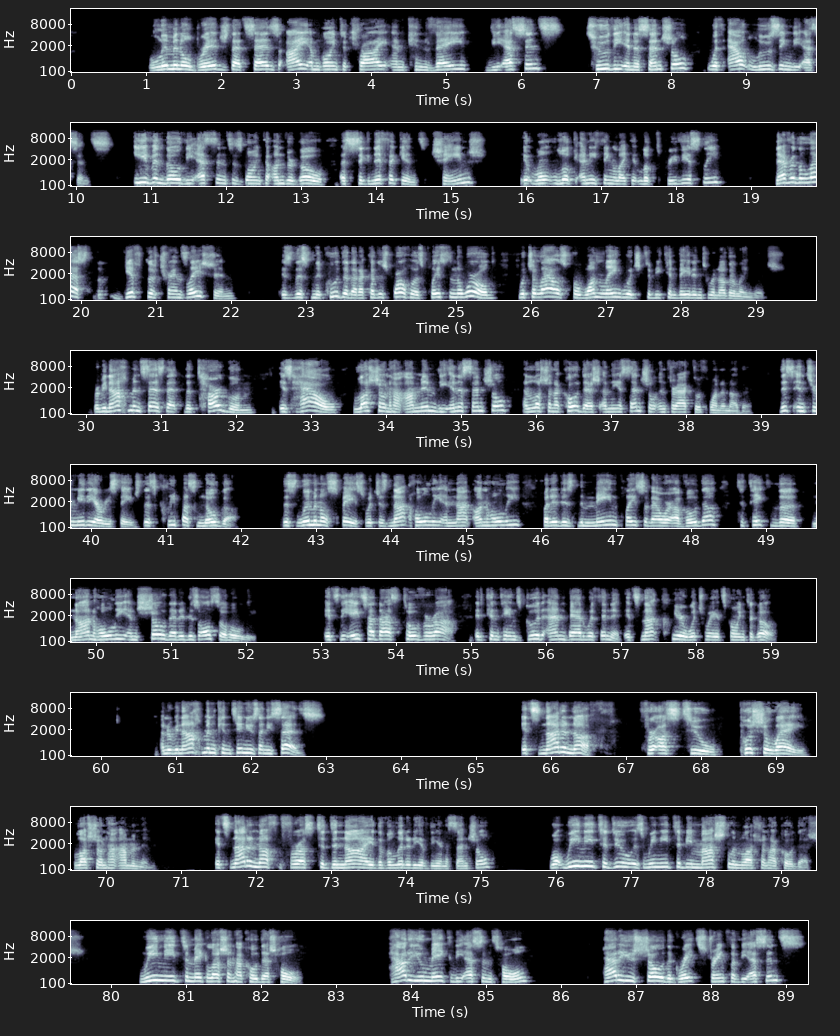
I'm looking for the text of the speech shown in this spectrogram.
liminal bridge that says, I am going to try and convey the essence to the inessential without losing the essence. Even though the essence is going to undergo a significant change, it won't look anything like it looked previously. Nevertheless, the gift of translation is this nikuda that HaKadosh Baruch Hu has placed in the world, which allows for one language to be conveyed into another language. Rabbi Nachman says that the Targum is how Lashon Ha'amim, the inessential, and Lashon HaKodesh, and the essential, interact with one another. This intermediary stage, this klipas noga, this liminal space, which is not holy and not unholy, but it is the main place of our avoda to take the non-holy and show that it is also holy. It's the Eitz Hadas Tovara. It contains good and bad within it. It's not clear which way it's going to go. And Rabbi Nachman continues and he says, it's not enough for us to push away Lashon Ha'amimim. It's not enough for us to deny the validity of the inessential. What we need to do is we need to be mashlim Lashon HaKodesh. We need to make Lashon HaKodesh whole. How do you make the essence whole? How do you show the great strength of the essence?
